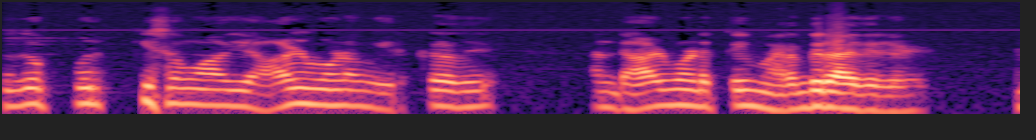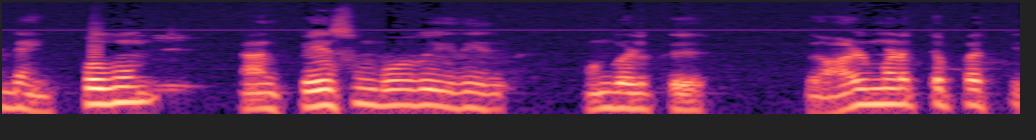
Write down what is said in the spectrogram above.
மிக பொற்கிசமாகிய ஆழ்மனம் இருக்கிறது. அந்த ஆழ்மனத்தை மறந்துடாதீர்கள். என்ன இப்பவும் நான் பேசும்போது இது உங்களுக்கு ஆழ்மனத்தை பற்றி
